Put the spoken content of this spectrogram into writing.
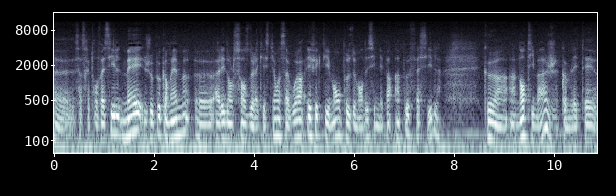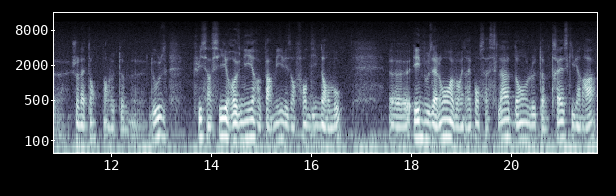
euh, ça serait trop facile, mais je peux quand même euh, aller dans le sens de la question, à savoir effectivement on peut se demander s'il n'est pas un peu facile qu'un un anti-mage, comme l'était Jonathan dans le tome 12, puisse ainsi revenir parmi les enfants dits normaux. et nous allons avoir une réponse à cela dans le tome 13 qui viendra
